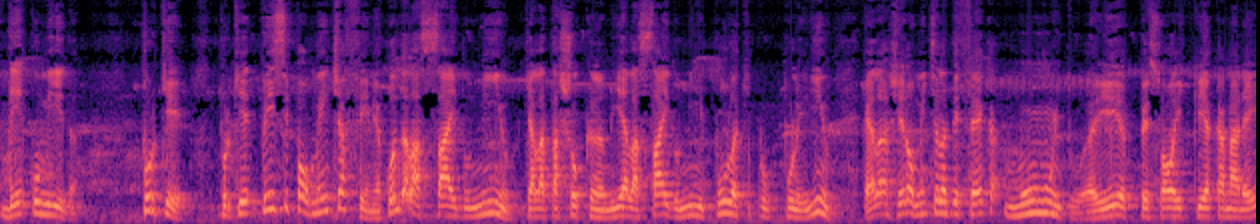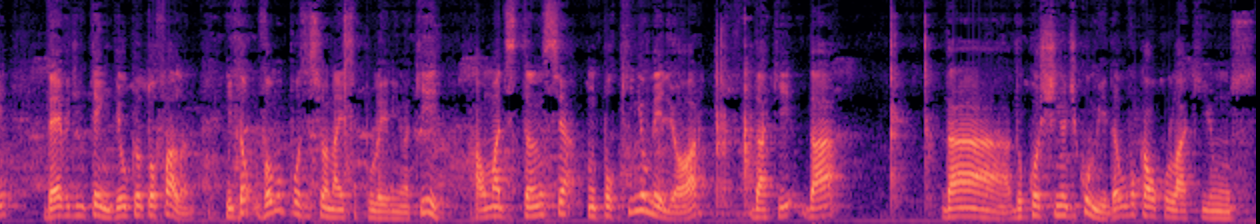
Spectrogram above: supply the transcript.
de comida. Por quê? Porque principalmente a fêmea, quando ela sai do ninho, que ela está chocando, e ela sai do ninho e pula aqui pro puleirinho, ela geralmente ela defeca muito. Aí o pessoal aí que cria aí deve de entender o que eu estou falando. Então vamos posicionar esse puleirinho aqui a uma distância um pouquinho melhor daqui da da, do coxinho de comida. Eu vou calcular aqui uns,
